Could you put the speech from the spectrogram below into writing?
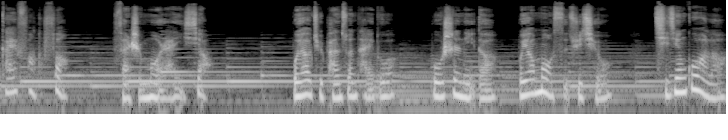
该放的放，凡事默然一笑，不要去盘算太多，不是你的不要冒死去求，起劲过了，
